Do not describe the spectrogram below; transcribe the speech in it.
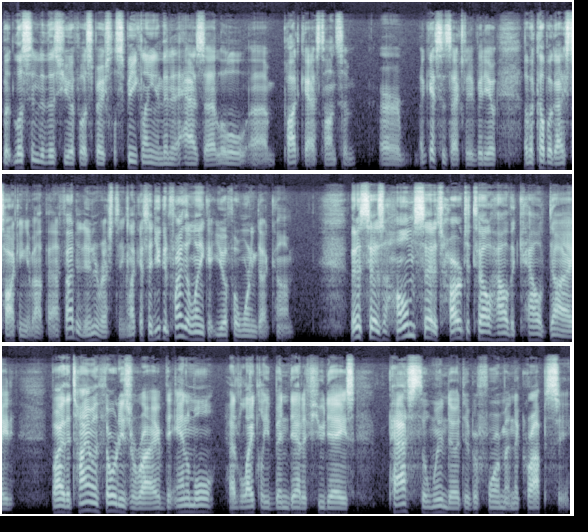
but listen to this UFO special speaking, and then it has a little um, podcast on some, or I guess it's actually a video of a couple of guys talking about that. I found it interesting. Like I said, you can find the link at UFOwarning.com. Then it says Holmes said it's hard to tell how the cow died. By the time authorities arrived, the animal had likely been dead a few days, past the window to perform a necropsy.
